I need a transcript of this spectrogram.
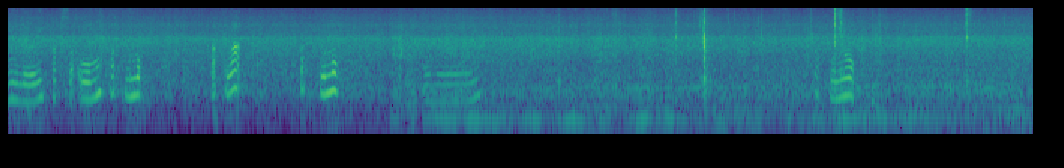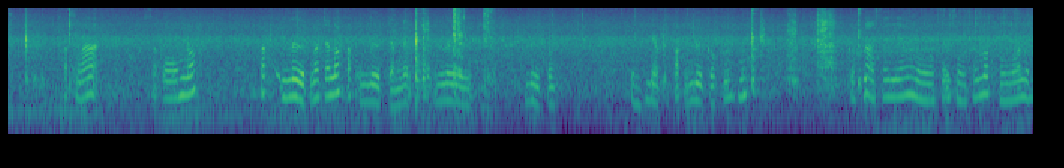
นี่เลยฟักสะอมฟักปูนกฟักละฟักปูนกไปเลย ฟักปูนกฟักละสะโอมเนาะฟักเลือดเนาะจ้ะเนาะฟักเลือดจำได้เลือดเลือดก็เป็นเรียกฟักเลือดก็คือมันก็คือใส่เลี้ยงหนูใส่ผงชูรสของน้อยเรียบ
